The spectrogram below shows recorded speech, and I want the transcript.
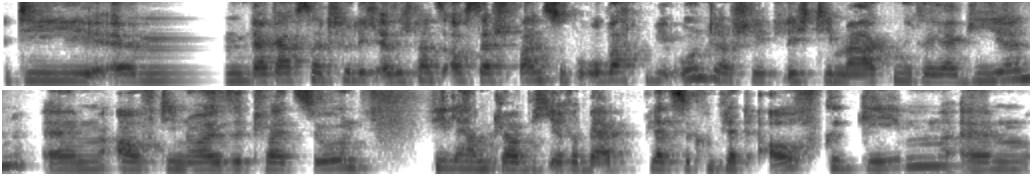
die, ähm, da gab es natürlich, also ich fand es auch sehr spannend zu beobachten, wie unterschiedlich die Marken reagieren ähm, auf die neue Situation. Viele haben, glaube ich, ihre Werbeplätze komplett aufgegeben ähm,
